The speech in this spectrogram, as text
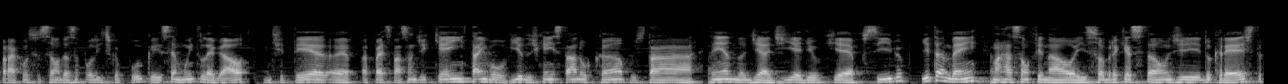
Para a construção dessa política pública. Isso é muito legal. A gente ter é, a participação de quem está envolvido, de quem está no campo, está vendo no dia a dia ali o que é possível. E também uma ração final aí sobre a questão de, do crédito.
